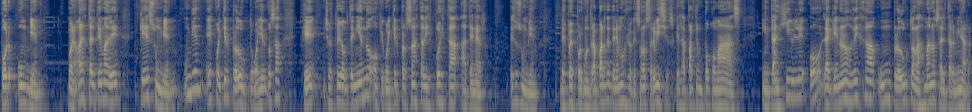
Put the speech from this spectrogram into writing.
por un bien. Bueno, ahora está el tema de qué es un bien. Un bien es cualquier producto, cualquier cosa que yo estoy obteniendo o que cualquier persona está dispuesta a tener. Eso es un bien. Después, por contraparte, tenemos lo que son los servicios, que es la parte un poco más intangible o la que no nos deja un producto en las manos al terminar.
